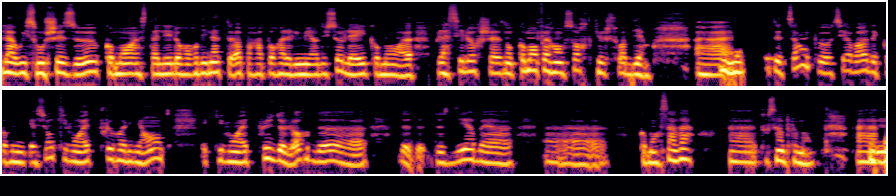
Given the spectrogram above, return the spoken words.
là où ils sont chez eux, comment installer leur ordinateur par rapport à la lumière du soleil, comment euh, placer leur chaise, donc comment faire en sorte qu'ils soient bien. Euh, mmh côté de ça, on peut aussi avoir des communications qui vont être plus reliantes et qui vont être plus de l'ordre de, euh, de, de, se dire ben, euh, comment ça va. Euh, tout simplement. Mmh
